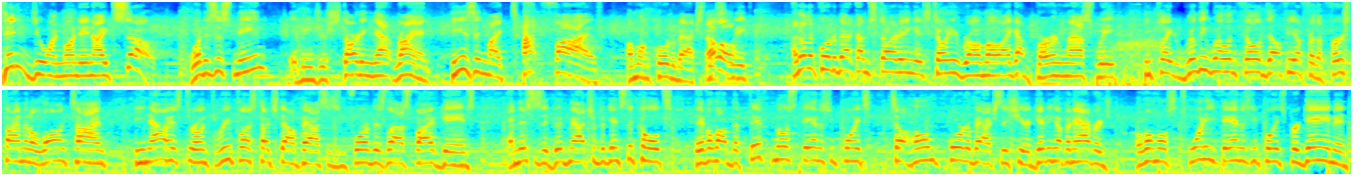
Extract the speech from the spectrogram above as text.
didn't do on Monday night. So, what does this mean? It means you're starting Matt Ryan. He is in my top five among quarterbacks this Hello. week. Another quarterback I'm starting is Tony Romo. I got burned last week. He played really well in Philadelphia for the first time in a long time. He now has thrown three plus touchdown passes in four of his last five games, and this is a good matchup against the Colts. They've allowed the fifth most fantasy points to home quarterbacks this year, giving up an average of almost 20 fantasy points per game. And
